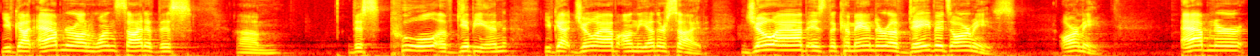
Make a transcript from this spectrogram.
You've got Abner on one side of this, um, this pool of Gibeon, you've got Joab on the other side. Joab is the commander of David's armies, army. Abner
